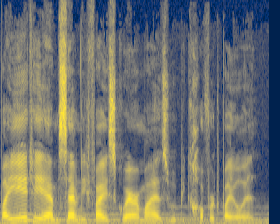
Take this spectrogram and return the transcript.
By 8 am, 75 square miles would be covered by oil.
